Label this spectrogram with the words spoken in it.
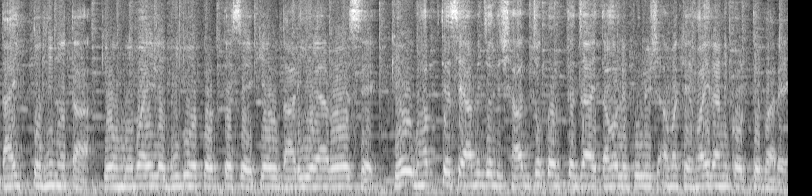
দায়িত্বহীনতা, কেউ মোবাইলে ভিডিও করতেছে, কেউ দাঁড়িয়ে রয়েছে। কেউ ভাবতেছে, আমি যদি সাহায্য করতে যাই, তাহলে পুলিশ আমাকে হয়রানি করতে পারে।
